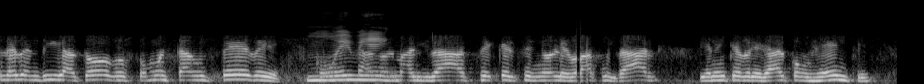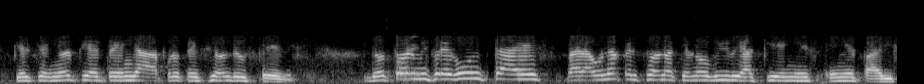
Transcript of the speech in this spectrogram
le bendiga a todos. ¿Cómo están ustedes? Muy Con bien. normalidad, sé que el Señor le va a cuidar. Tienen que bregar con gente. Que el Señor te- tenga protección de ustedes. Doctor, mi pregunta es para una persona que no vive aquí en, el país.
